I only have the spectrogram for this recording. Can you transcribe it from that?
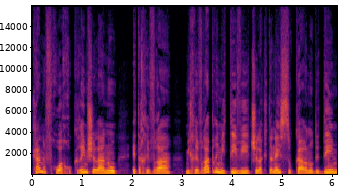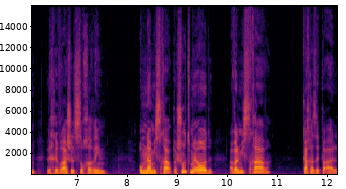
כאן הפכו החוקרים שלנו את החברה מחברה פרימיטיבית של הקטני סוכר נודדים לחברה של סוחרים. אמנם מסחר פשוט מאוד, אבל מסחר, ככה זה פעל.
